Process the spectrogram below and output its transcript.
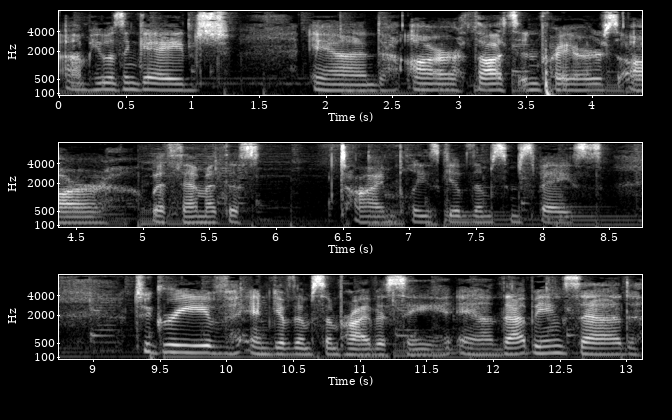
um, he was engaged, and our thoughts and prayers are with them at this time, please give them some space to grieve and give them some privacy. And that being said,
